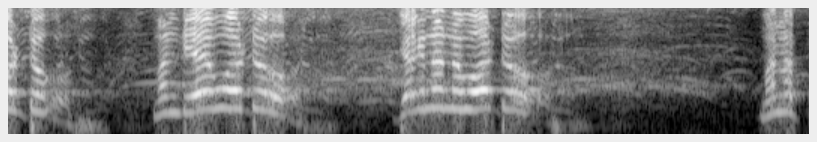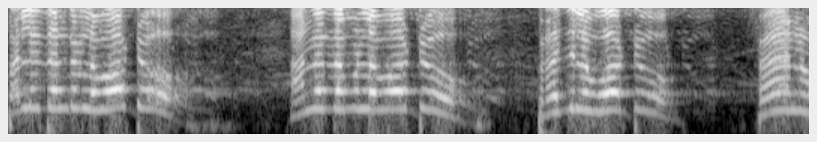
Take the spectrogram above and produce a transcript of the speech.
ఓటు మనది ఏం ఓటు జగనన్న ఓటు మన తల్లిదండ్రుల ఓటు అన్నదమ్ముల ఓటు ప్రజల ఓటు ఫ్యాను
